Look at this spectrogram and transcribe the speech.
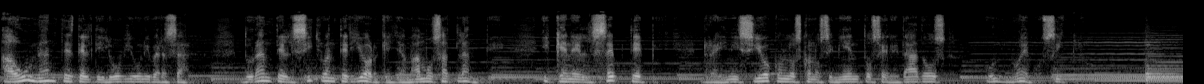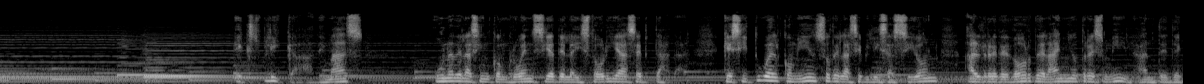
aún antes del diluvio universal, durante el ciclo anterior que llamamos Atlante, y que en el Septepi reinició con los conocimientos heredados un nuevo ciclo. Explica, además, una de las incongruencias de la historia aceptada, que sitúa el comienzo de la civilización alrededor del año 3000 a.C.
